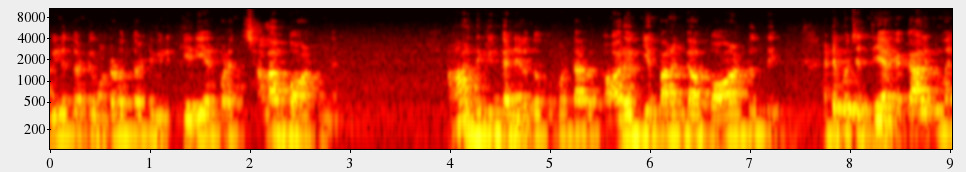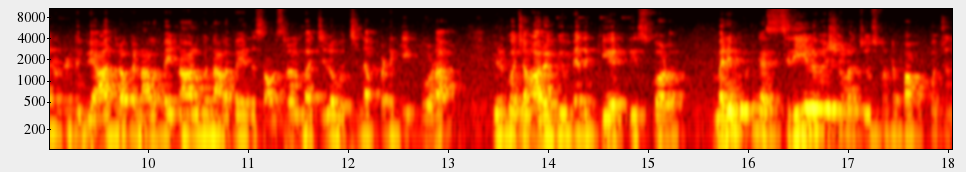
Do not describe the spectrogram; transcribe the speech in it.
వీళ్ళతోటి ఉండడంతో వీళ్ళ కెరియర్ కూడా చాలా బాగుంటుంది ఆర్థికంగా నిలదొక్కుకుంటారు. ఆరోగ్యపరంగా బాగుంటుంది అంటే కొంచెం దీర్ఘకాలికమైనటువంటి వ్యాధులు ఒక 44, 45 సంవత్సరాల మధ్యలో వచ్చినప్పటికీ కూడా వీళ్ళు కొంచెం ఆరోగ్యం మీద కేర్ తీసుకోవడం. మరి ముఖ్యంగా స్త్రీల విషయంలో చూసుకుంటే పాప కొంచెం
